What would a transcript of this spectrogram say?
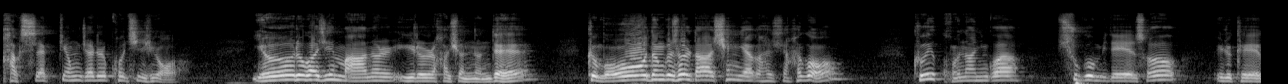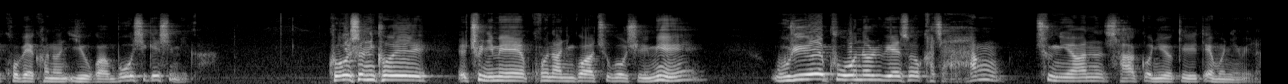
각색 병자를 고치시고 여러 가지 많은 일을 하셨는데 그 모든 것을 다 생략하고 그의 고난과 죽음에 대해서 이렇게 고백하는 이유가 무엇이겠습니까? 그것은 그의 주님의 고난과 죽으심이 우리의 구원을 위해서 가장 중요한 사건이었기 때문입니다.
